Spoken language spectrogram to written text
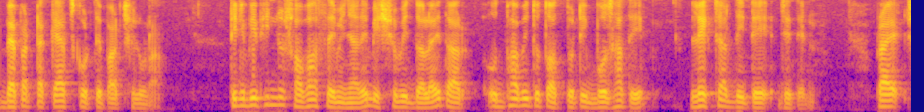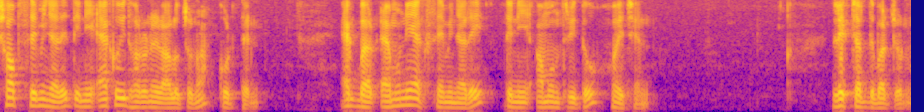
ব্যাপারটা ক্যাচ করতে পারছিল না। তিনি বিভিন্ন সভা, সেমিনারে বিশ্ববিদ্যালয়ে তার উদ্ভাবিত তত্ত্বটি বোঝাতে লেকচার দিতে যেতেন। প্রায় সব সেমিনারে তিনি একই ধরনের আলোচনা করতেন। একবার এমনই এক সেমিনারে তিনি আমন্ত্রিত হয়েছেন। লেকচার দেবার জন্য।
